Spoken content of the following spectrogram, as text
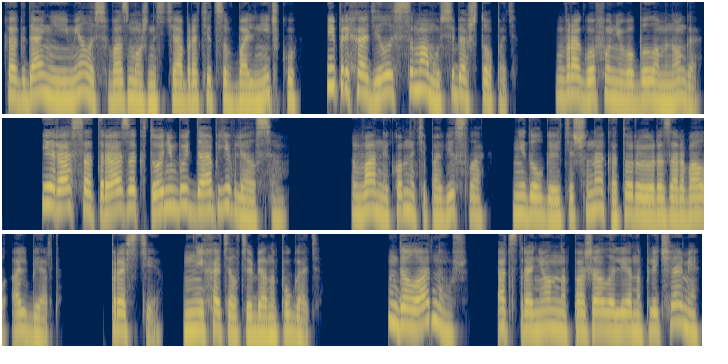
когда не имелось возможности обратиться в больничку и приходилось самому себя штопать. Врагов у него было много, и раз от раза кто-нибудь да объявлялся. В ванной комнате повисла недолгая тишина, которую разорвал Альберт. «Прости, не хотел тебя напугать». «Да ладно уж», — отстраненно пожала Лена плечами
